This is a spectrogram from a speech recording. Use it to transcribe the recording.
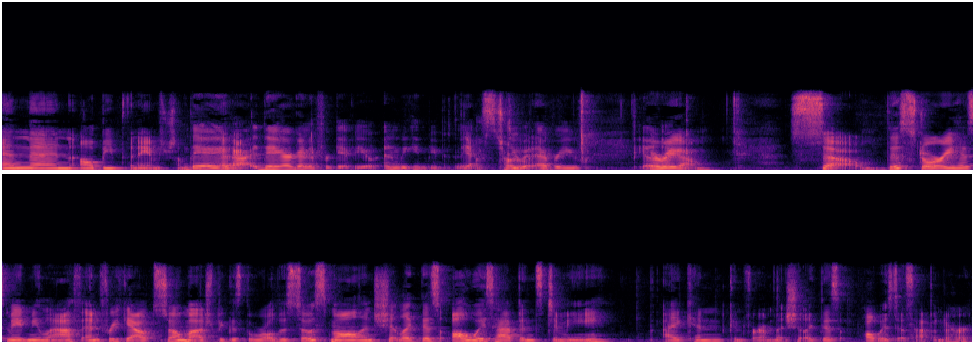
and then I'll beep the names or something. They Okay. are they are gonna forgive you, and we can be the names. Yes, totally. Do whatever you feel. Here we go. So, this story has made me laugh and freak out so much because the world is so small and shit like this always happens to me. I can confirm that shit like this always does happen to her.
